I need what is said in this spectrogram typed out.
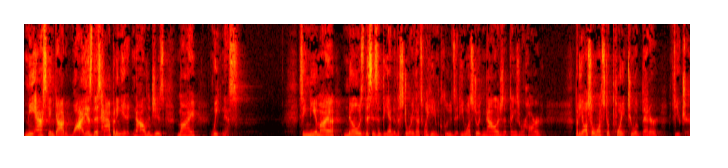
Me asking God, why is this happening? It acknowledges my weakness. See, Nehemiah knows this isn't the end of the story. That's why he includes it. He wants to acknowledge that things were hard, but he also wants to point to a better future.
